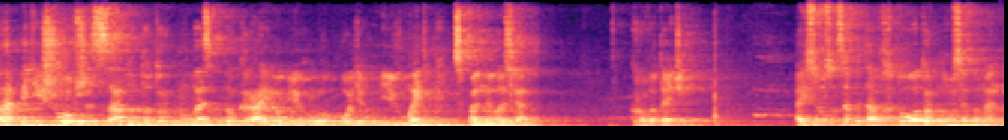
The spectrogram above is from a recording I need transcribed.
вона, підійшовши ззаду, доторкнулась до краю його одягу і вмить спинилася кровотеча. А Ісус запитав, хто торкнувся до мене?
